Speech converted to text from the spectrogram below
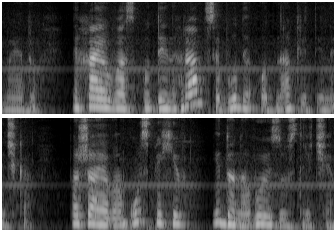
меду. Нехай у вас 1 грам це буде одна клітиночка. Бажаю вам успіхів і до нової зустрічі!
